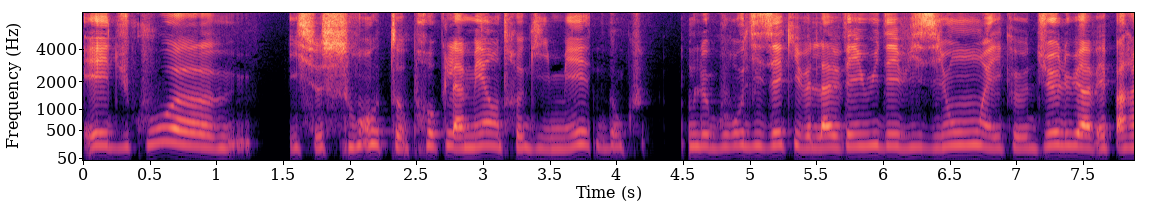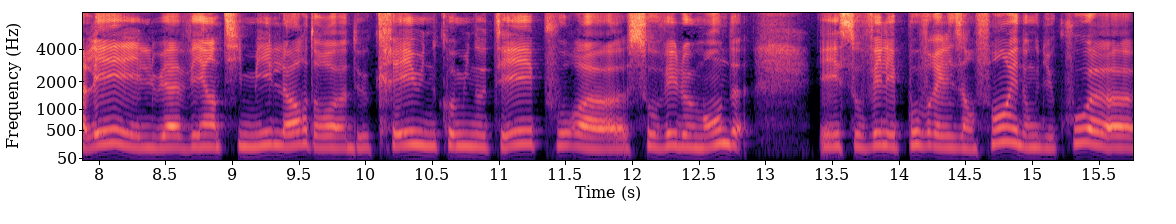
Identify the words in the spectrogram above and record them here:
et du coup ils se sont autoproclamés entre guillemets. Donc le gourou disait qu'il avait eu des visions et que Dieu lui avait parlé et lui avait intimé l'ordre de créer une communauté pour euh, sauver le monde et sauver les pauvres et les enfants. Et donc, du coup, euh,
